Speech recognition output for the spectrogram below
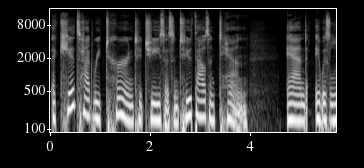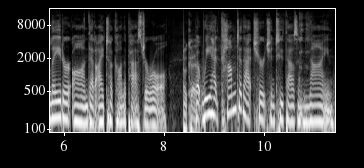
the kids had returned to Jesus in 2010, and it was later on that I took on the pastor role. Okay, but we had come to that church in 2009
